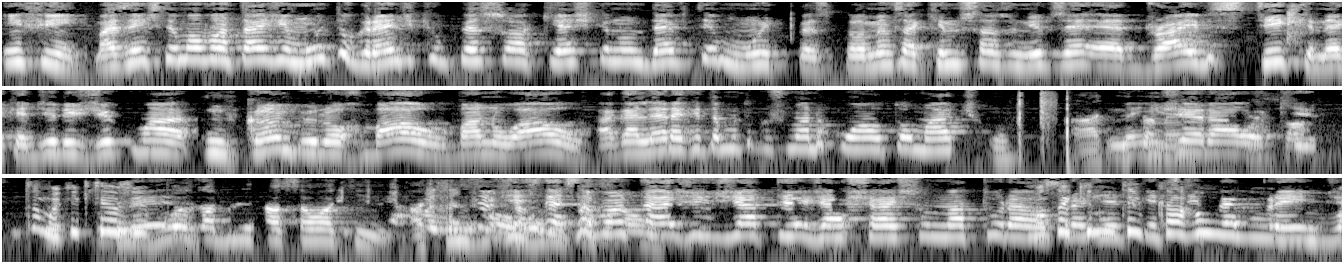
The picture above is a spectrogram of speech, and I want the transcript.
Enfim, mas a gente tem uma vantagem muito grande que o pessoal aqui acho que não deve ter muito. Pelo menos aqui nos Estados Unidos é, é drive stick, né? Que é dirigir com uma, um câmbio normal, manual. A galera aqui tá muito acostumada com automático. Aqui Em também. geral aqui. Então, mas o que, que tem a Tem ver? duas habilitações aqui. Aqui A gente tem essa vantagem de já, ter, já achar isso natural. Mas pra aqui não gente, tem que a gente carro sempre aprende.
